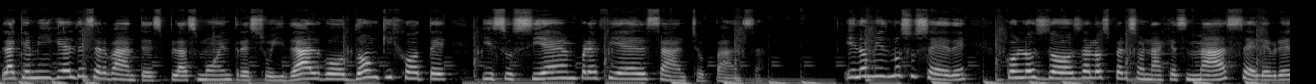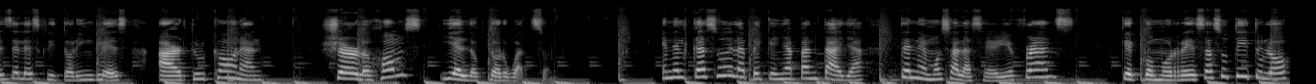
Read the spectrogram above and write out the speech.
la que Miguel de Cervantes plasmó entre su hidalgo Don Quijote y su siempre fiel Sancho Panza. Y lo mismo sucede con los dos de los personajes más célebres del escritor inglés Arthur Conan, Sherlock Holmes y el Dr. Watson. En el caso de la pequeña pantalla tenemos a la serie Friends, que como reza su título,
